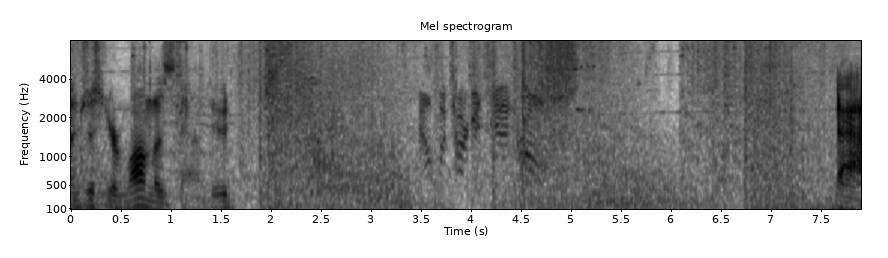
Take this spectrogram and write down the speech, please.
than just your mama's down, dude. Ah,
